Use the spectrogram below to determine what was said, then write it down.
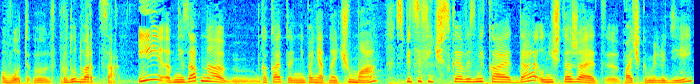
Вот, э, в пруду дворца. И внезапно какая-то непонятная чума специфическая возникает, да, уничтожает э, пачками людей.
